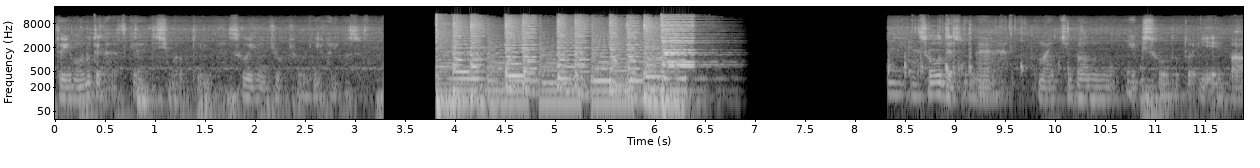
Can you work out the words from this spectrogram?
というもので片付けられてしまうという、そういう状況にあります、ね。そうですね、まあ、一番のエピソードといえばや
